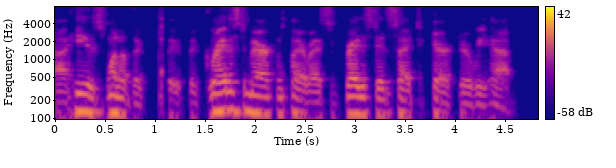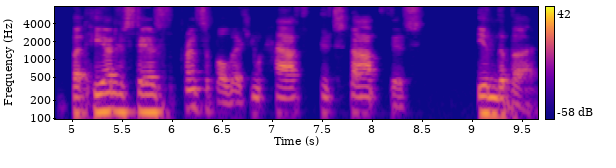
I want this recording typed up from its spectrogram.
uh, he is one of the, the, the greatest American playwrights, the greatest insight to character we have. But he understands the principle that you have to stop this in the bud.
